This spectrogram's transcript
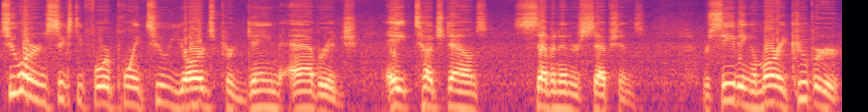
264.2 yards per game average, 8 touchdowns, 7 interceptions. Receiving Amari Cooper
